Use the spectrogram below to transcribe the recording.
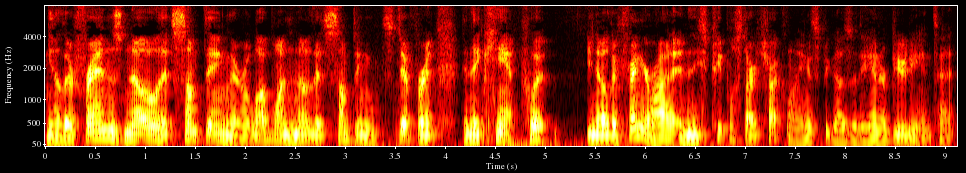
you know their friends know that something their loved ones know that something's different and they can't put you know their finger on it. And these people start chuckling. It's because of the inner beauty intent.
